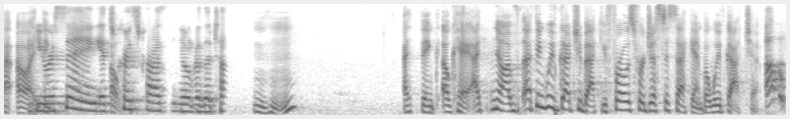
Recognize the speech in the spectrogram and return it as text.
uh oh, you think, were saying, it's oh. crisscrossing over the top. Mm-hmm. I think, okay, I, no, I think we've got you back. You froze for just a second, but we've got you. Oh,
